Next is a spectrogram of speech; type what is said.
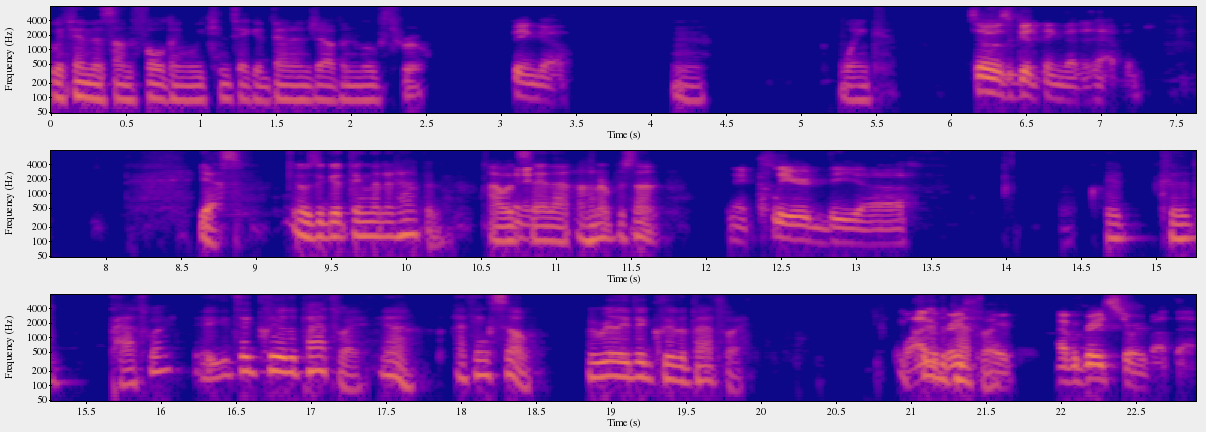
within this unfolding we can take advantage of and move through bingo mm. wink so it was a good thing that it happened yes it was a good thing that it happened i would and say it, that 100% it cleared the uh cleared, cleared the pathway it did clear the pathway yeah i think so we really did clear the pathway. Well, I have, a great story. I have a great story about that.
